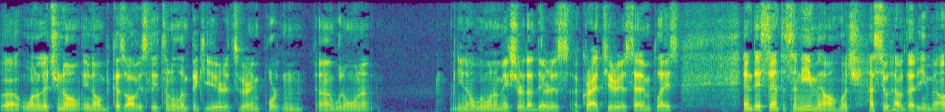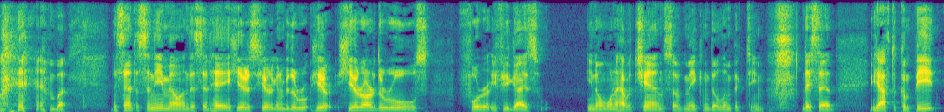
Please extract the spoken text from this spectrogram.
uh, want to let you know, you know, because obviously it's an Olympic year, it's very important. Uh, we don't want to, you know, we want to make sure that there is a criteria set in place." And they sent us an email, which I still have that email, but they sent us an email and they said, "Hey, here's here are gonna be the here here are the rules." For if you guys you know want to have a chance of making the Olympic team. They said you have to compete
